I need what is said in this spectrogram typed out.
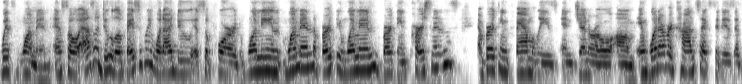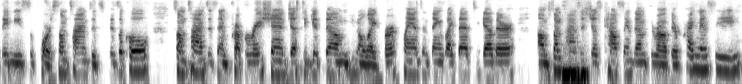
with women. And so as a doula, basically what I do is support women, women, birthing women, birthing persons, and birthing families in general, um, in whatever context it is that they need support. Sometimes it's physical, sometimes it's in preparation just to get them, you know, like birth plans and things like that together. Um, sometimes it's just counseling them throughout their pregnancy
